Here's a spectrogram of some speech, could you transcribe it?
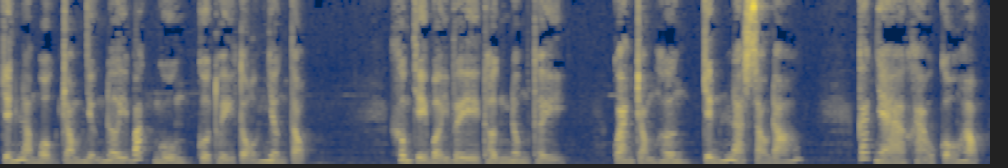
chính là một trong những nơi bắt nguồn của thủy tổ nhân tộc. Không chỉ bởi vì thần nông thị, quan trọng hơn chính là sau đó, các nhà khảo cổ học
